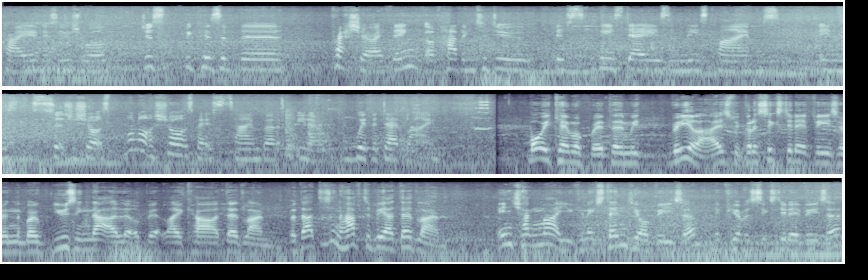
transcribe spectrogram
crying as usual just because of the pressure I think of having to do this these days and these climbs in such a short well not a short space of time but you know with a deadline what we came up with and we realised we've got a 60 day visa and we're using that a little bit like our deadline. But that doesn't have to be our deadline. In Chiang Mai you can extend your visa if you have a 60 day visa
